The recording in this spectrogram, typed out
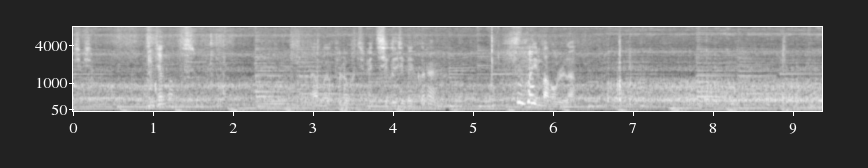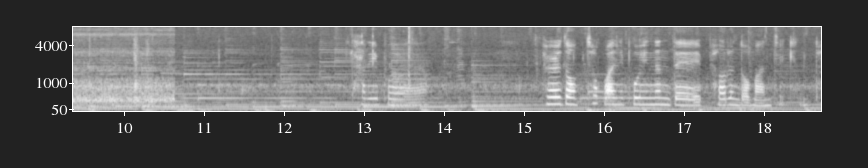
마십시오. 언젠가 붙습니다. 나무에 불을 붙이면 지글지글 끓어요. 불이 막 올라. 달이 보여요 별도 엄청 많이 보이는데 별은 너무 안 찍힌다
